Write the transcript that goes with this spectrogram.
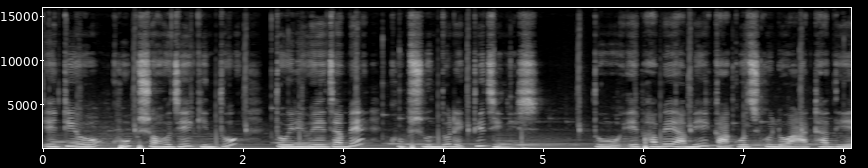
এটিও খুব সহজেই কিন্তু তৈরি হয়ে যাবে। খুব সুন্দর একটি জিনিস। তো এভাবে আমি কাগজগুলো আঠা দিয়ে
